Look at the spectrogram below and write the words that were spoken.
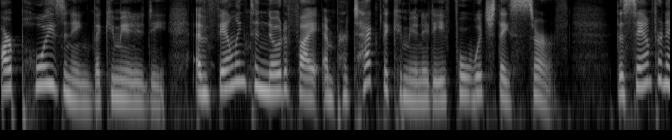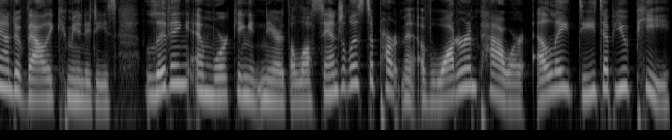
are poisoning the community and failing to notify and protect the community for which they serve. The San Fernando Valley communities living and working near the Los Angeles Department of Water and Power, LADWP,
